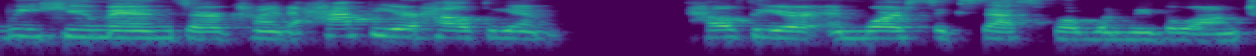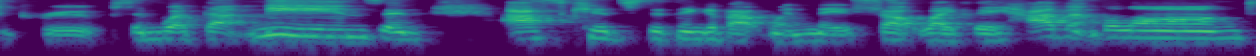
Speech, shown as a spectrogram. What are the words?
we humans are kind of happier, healthy, and healthier and more successful when we belong to groups and what that means and ask kids to think about when they felt like they haven't belonged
